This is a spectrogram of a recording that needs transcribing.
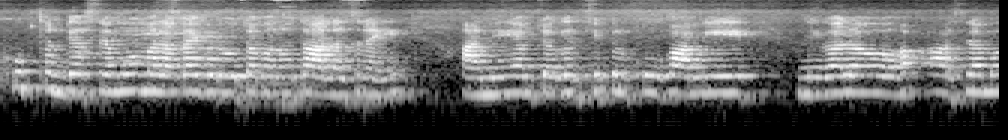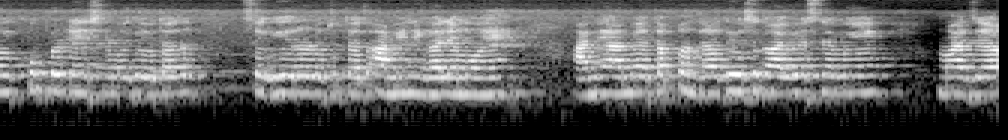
खूप थंडी असल्यामुळे मला काही व्हिडिओ बनवता आलाच नाही. आणि आमच्या घरचे पण खूप आम्ही निघालो असल्यामुळे खूप टेन्शनमध्ये होतात. सगळे रडत होतात. आम्ही निघाल्यामुळे. आणि आम्ही आता पंधरा दिवस गावी असल्यामुळे माझ्या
